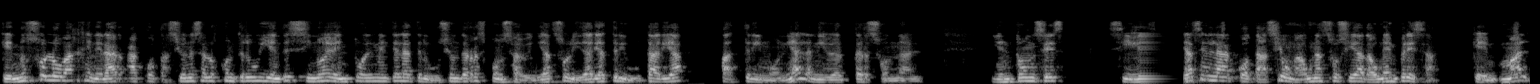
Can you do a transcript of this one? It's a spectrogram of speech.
Que no solo va a generar acotaciones a los contribuyentes, sino eventualmente la atribución de responsabilidad solidaria tributaria patrimonial a nivel personal. Y entonces, si le hacen la acotación a una sociedad, a una empresa que mal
